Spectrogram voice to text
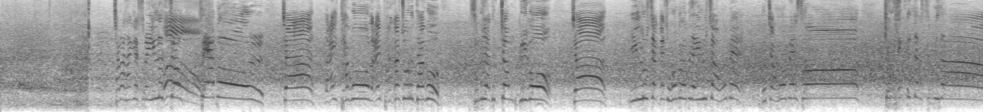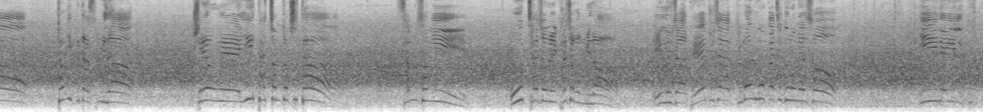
잡아당겼으면 1루 쪽 어! 페어볼! 자 라인 타고 라인 바깥쪽으로 타고 3루자 득점 그리고 자 1루자까지 홈을 합니다. 1루자 홈에 자 홈에서 경기 끝났습니다. 경기 끝났습니다 최영우의 2타점 적시타. 삼성이 5차전을 가져갑니다. 1루자 대주자 김원구까지 들어오면서 2대1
